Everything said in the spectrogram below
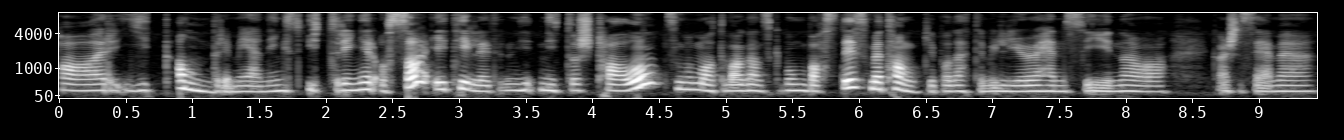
har gitt andre meningsytringer også, i tillegg til nyttårstalen, som på en måte var ganske bombastisk med tanke på dette miljøhensynet og kanskje se med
